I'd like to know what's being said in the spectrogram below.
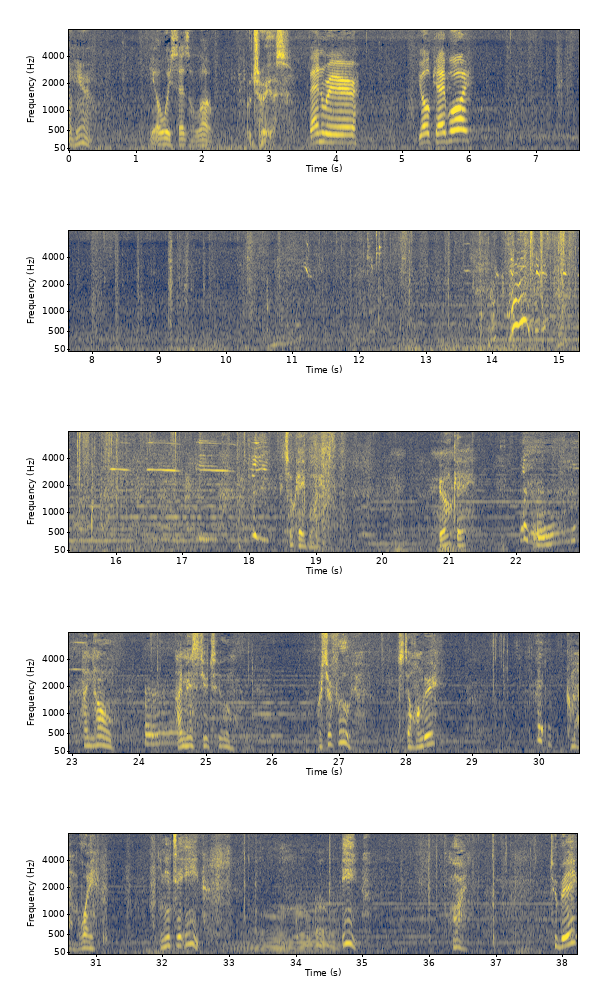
Don't hear him. He always says hello. Atreus. Fenrir! You okay, boy? It's okay, boy. You're okay. I know. I missed you too. Where's your food? Still hungry? Boy. You need to eat. Eat. What? Too big?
